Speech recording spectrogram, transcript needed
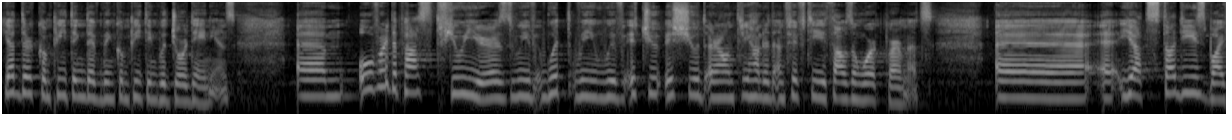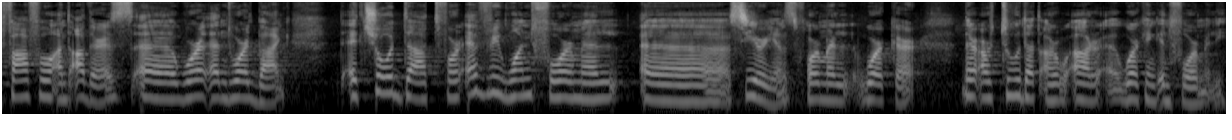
yet they're competing, they've been competing with Jordanians. Um, over the past few years, we've, with, we, have issue, issued around 350,000 work permits. Uh, uh, yet studies by FAFO and others, uh, World, and World Bank, it showed that for every one formal uh, Syrians, formal worker, there are two that are, are uh, working informally.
